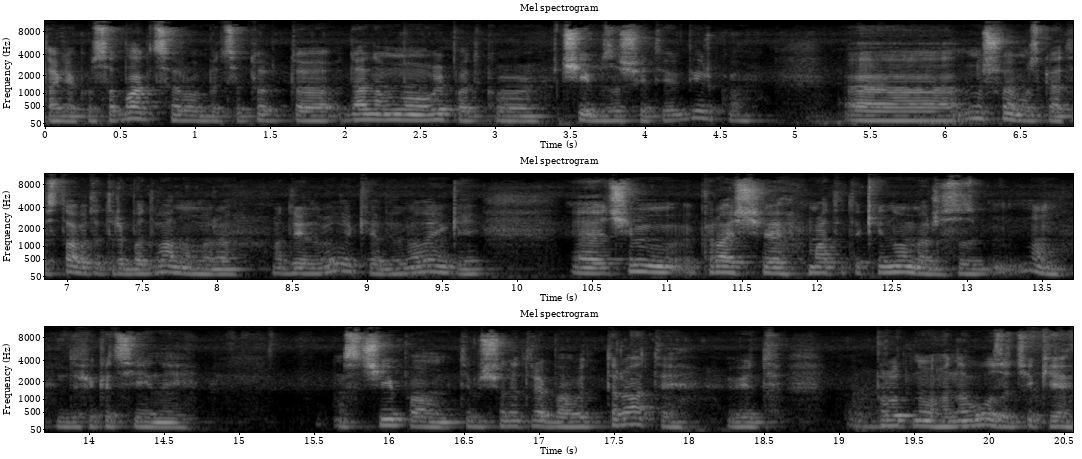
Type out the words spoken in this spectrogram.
Так як у собак це робиться. Тобто, в даному випадку чіп зашитий в бірку. Е, ну, що можу сказати? Ставити треба два номери: один великий, один маленький. Е, Чим краще мати такий номер ну, ідентифікаційний з чіпом, тим що не треба відтирати від брудного навозу, тільки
